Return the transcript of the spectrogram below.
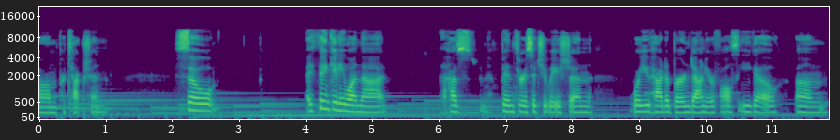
um, protection. So I think anyone that has been through a situation where you had to burn down your false ego, um,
